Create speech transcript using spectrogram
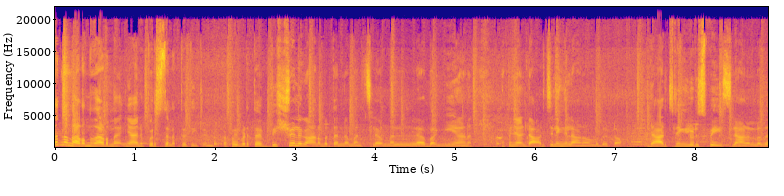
നടന്ന് നടന്ന് നടന്ന് ഞാനിപ്പോൾ ഒരു സ്ഥലത്തെത്തിയിട്ടുണ്ട്. അപ്പോൾ ഇവിടുത്തെ വിഷ്വൽ കാണുമ്പോൾ തന്നെ മനസ്സിലാവും നല്ല ഭംഗിയാണ്. അപ്പോൾ ഞാൻ ഡാർജിലിങ്ങിലാണ് ഉള്ളത് കേട്ടോ. ഡാർജിലിങ്ങിലൊരു സ്പേസിലാണുള്ളത്.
